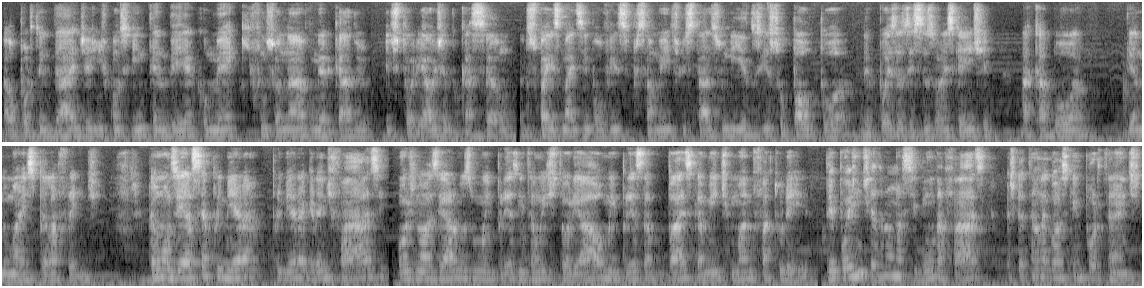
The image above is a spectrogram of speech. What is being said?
a oportunidade de a gente conseguir entender como é que funcionava o mercado editorial de educação dos países mais envolvidos, especialmente os Estados Unidos, e isso pautou depois as decisões que a gente acabou tendo mais pela frente. Então, vamos dizer, essa é a primeira, primeira grande fase, onde nós éramos uma empresa, então, editorial, uma empresa basicamente manufatureira. Depois a gente entra numa segunda fase, acho que até um negócio que é importante.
